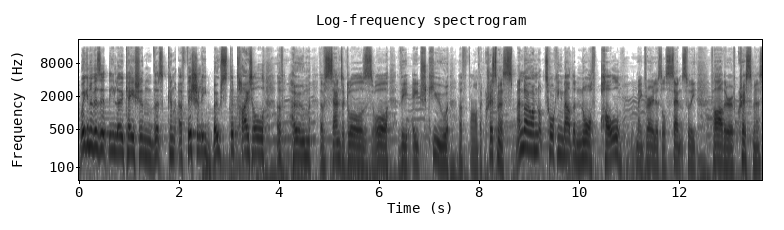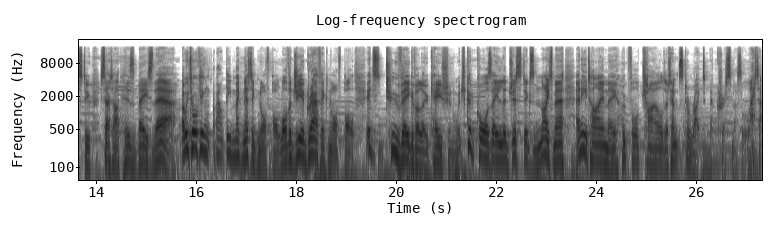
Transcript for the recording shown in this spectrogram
we're going to visit the location that can officially boast the title of Home of Santa Claus, or the HQ of Father Christmas. And no, I'm not talking about the North Pole. It would make very little sense for the Father of Christmas to set up his base there. Are we talking about the magnetic North Pole or the geographic North Pole? It's too vague of a location, which could cause a logistics nightmare anytime a hopeful child attempts to write a Christmas letter.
